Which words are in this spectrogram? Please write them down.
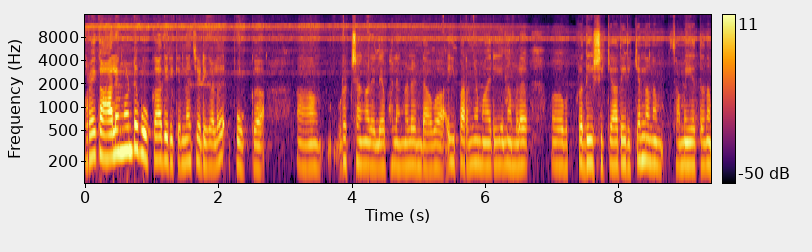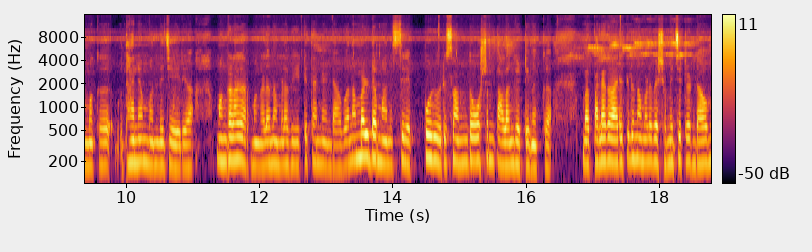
കുറേ കാലം കൊണ്ട് പൂക്കാതിരിക്കുന്ന ചെടികൾ പൂക്കുക. വൃക്ഷങ്ങളിൽ ഫലങ്ങൾ ഉണ്ടാവുക ഈ പറഞ്ഞ മാതിരി നമ്മൾ പ്രതീക്ഷിക്കാതിരിക്കുന്ന സമയത്ത് നമുക്ക് ധനം വന്ന് ചേരുക. മംഗളകർമ്മങ്ങൾ നമ്മളെ വീട്ടിൽ തന്നെ ഉണ്ടാവുക. നമ്മളുടെ മനസ്സിൽ എപ്പോഴും ഒരു സന്തോഷം തളം കെട്ടി നിൽക്കുക. പല കാര്യത്തിലും നമ്മൾ വിഷമിച്ചിട്ടുണ്ടാവും.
